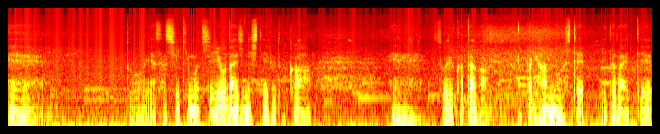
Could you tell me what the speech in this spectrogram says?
えーと優しい気持ちを大事にしているとかえー、そういう方がやっぱり反応していただいて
